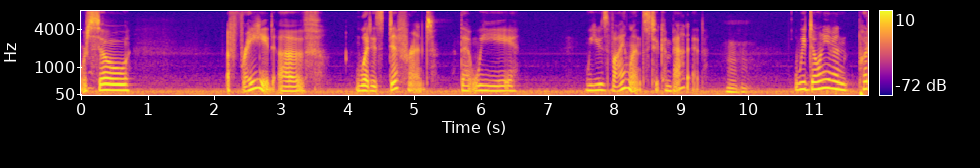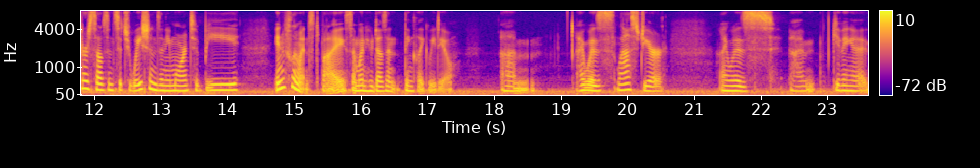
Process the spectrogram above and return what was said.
we're so afraid of what is different that we we use violence to combat it. hmm We don't even put ourselves in situations anymore to be influenced by someone who doesn't think like we do. Um, I was last year. I was um, giving a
